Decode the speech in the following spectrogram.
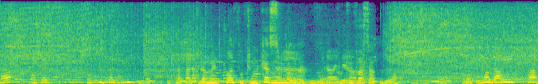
Là, en fait, pour que tu fasses faut la patte, tu la mets, toi, faut que tu me casses le. Faut que tu me fasses un coup droit. Quand j'arrive, paf,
